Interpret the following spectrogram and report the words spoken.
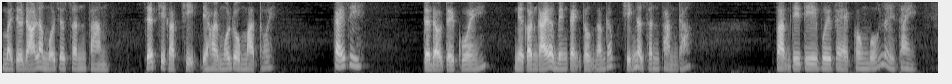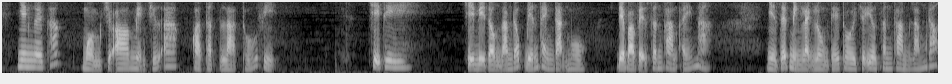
Mấy từ đó là mua cho Xuân Phạm, sếp chỉ gặp chị để hỏi mua đồ mà thôi. Cái gì? Từ đầu tới cuối, người con gái ở bên cạnh Tổng Giám Đốc chính là Xuân Phạm đó. Phạm Ti Ti vui vẻ công bố lời giải, nhìn người khác mồm chữ O miệng chữ A quả thật là thú vị. Chị thì... Chị bị Tổng Giám Đốc biến thành đạn mù để bảo vệ Xuân Phạm ấy mà. Nhìn dép mình lạnh lùng thế thôi chứ yêu săn phàm lắm đó.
